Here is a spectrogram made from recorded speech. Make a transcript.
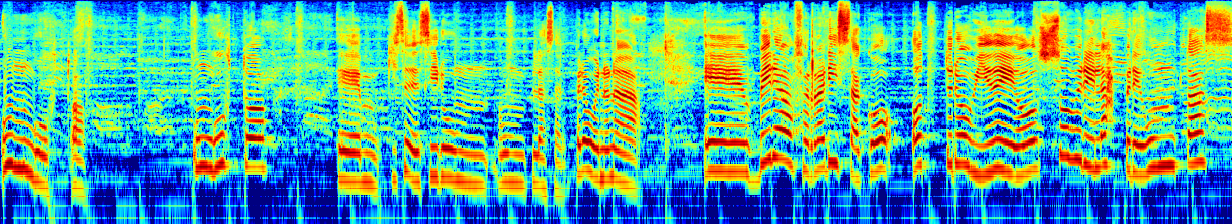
Un gusto un gusto, em, quise decir un, placer. Pero bueno, nada. Eh, Vera Ferrari sacó otro video sobre las preguntas.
